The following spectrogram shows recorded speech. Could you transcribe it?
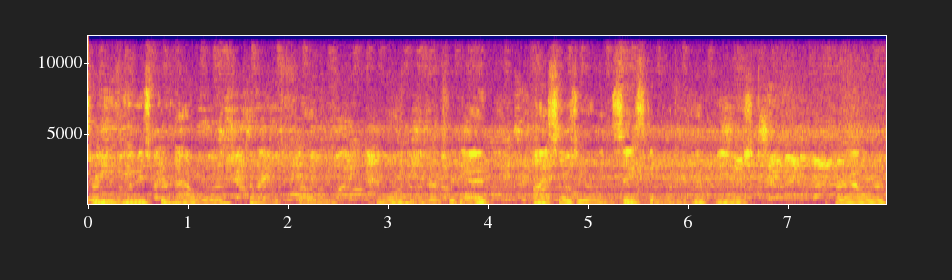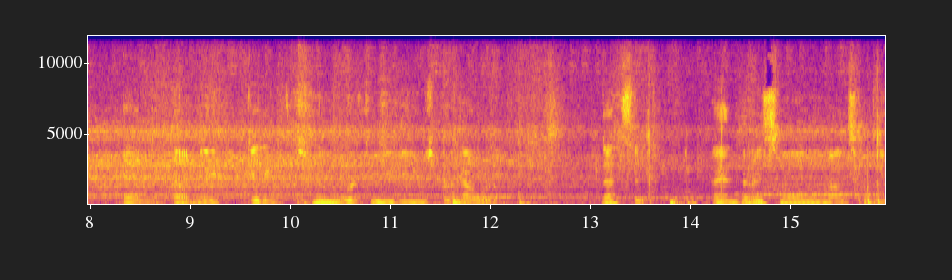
3 views per hour coming other video, I saw 0 and 6 getting 1.5 views per hour, and help me getting 2 or 3 views per hour. That's it, and very small amounts from the.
